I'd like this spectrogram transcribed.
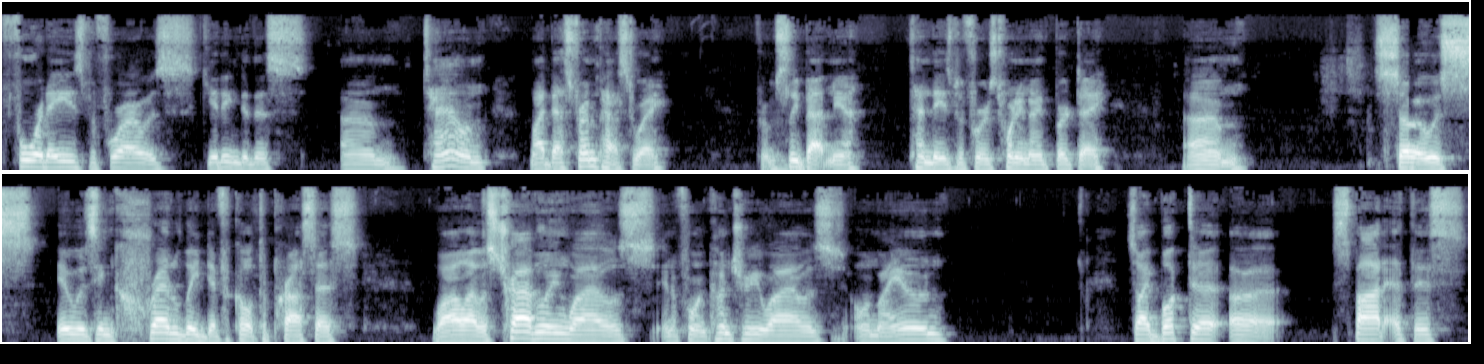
four days before I was getting to this um, town, my best friend passed away from sleep apnea. Ten days before his 29th birthday. Um, so it was it was incredibly difficult to process while I was traveling, while I was in a foreign country, while I was on my own. So I booked a, a spot at this.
